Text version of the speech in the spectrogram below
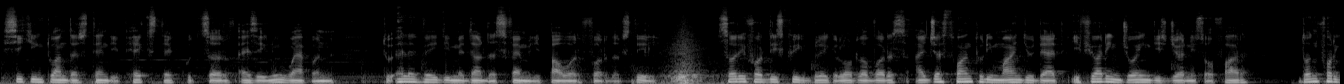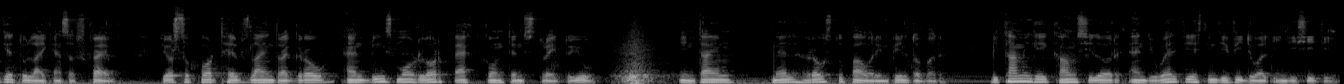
seeking to understand if Hextech could serve as a new weapon to elevate the Medarda's family power further still. Sorry for this quick break Lord lovers, I just want to remind you that if you are enjoying this journey so far, don't forget to like and subscribe. Your support helps Liandrug grow and brings more lore-packed content straight to you. In time, Mel rose to power in Piltover, becoming a councillor and the wealthiest individual in the city.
